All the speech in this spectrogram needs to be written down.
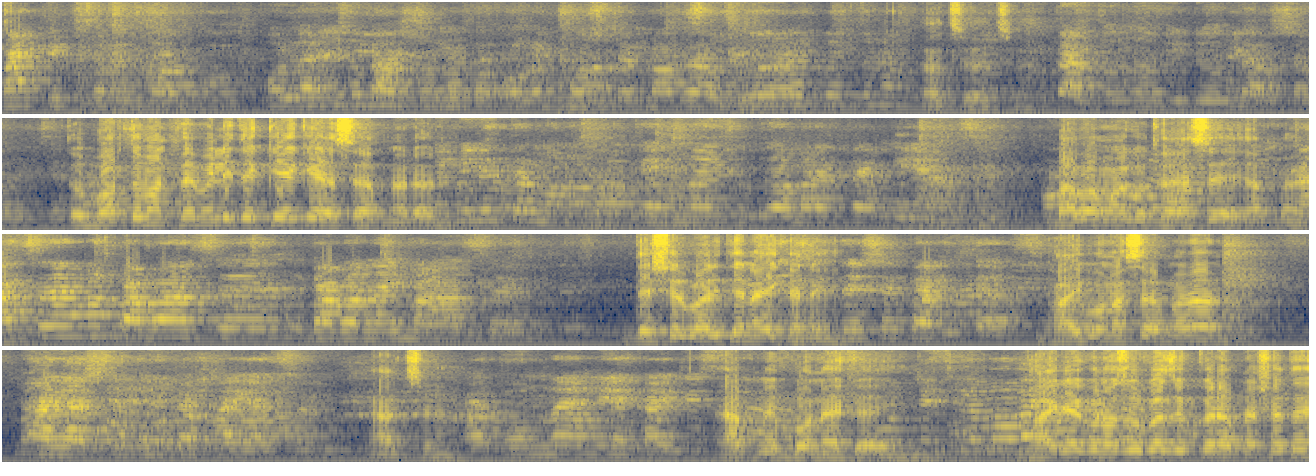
মারপিট করে আছি ভাই। আচ্ছা আচ্ছা। তার জন্য ভিডিওতে আসা হয়েছে। তো বর্তমান ফ্যামিলিতে কে কে আছে আপনার? বাবা মা কোথায় আছে আপনার? আমার বাবা আছে বাবা নাই মা আছে। দেশের বাড়িতে না এখানে? দেশের বাড়িতে আছে। ভাই বোন আছে আপনার? আর? ভাই আছে ভাই আছে। আচ্ছা। আর বোন নাই আমি একাই আপনি বোন একাই? ভাইরা কোনো যোগাযোগ করে আপনার সাথে?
